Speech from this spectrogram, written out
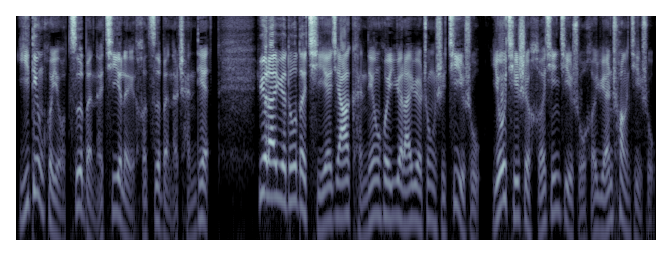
一定会有资本的积累和资本的沉淀。越来越多的企业家肯定会越来越重视技术，尤其是核心技术和原创技术。”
